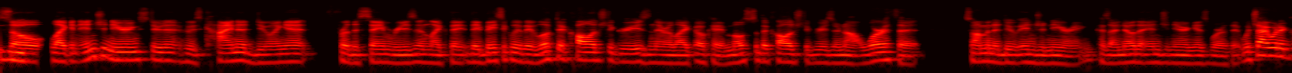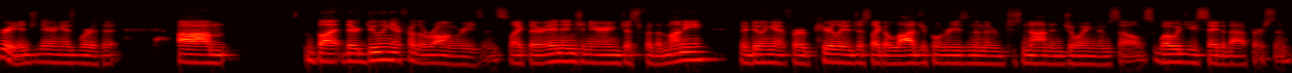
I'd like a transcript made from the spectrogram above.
Mm-hmm. So, like an engineering student who's kind of doing it for the same reason, like they they basically they looked at college degrees and they were like, okay, most of the college degrees are not worth it. So I'm going to do engineering because I know that engineering is worth it, which I would agree, engineering is worth it. Um, but they're doing it for the wrong reasons. Like they're in engineering just for the money they're doing it for purely just like a logical reason and they're just not enjoying themselves what would you say to that person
